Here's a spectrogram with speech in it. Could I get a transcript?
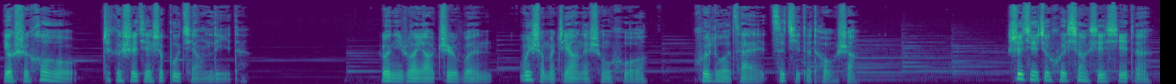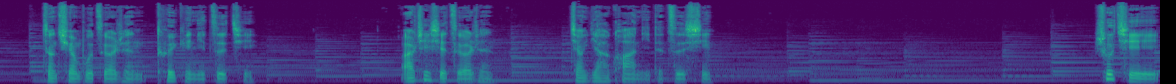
有时候，这个世界是不讲理的。若你若要质问为什么这样的生活会落在自己的头上，世界就会笑嘻嘻的将全部责任推给你自己，而这些责任将压垮你的自信。说起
